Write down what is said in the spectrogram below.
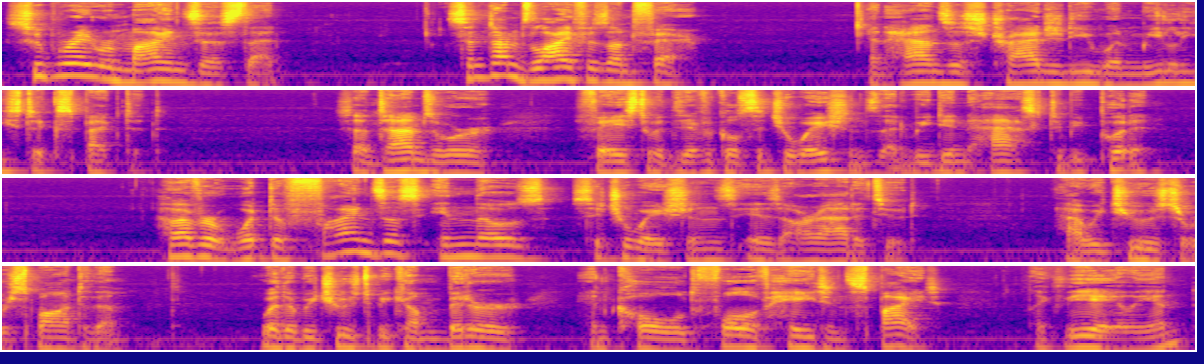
Super 8 reminds us that sometimes life is unfair and hands us tragedy when we least expect it. Sometimes we're faced with difficult situations that we didn't ask to be put in. However, what defines us in those situations is our attitude, how we choose to respond to them, whether we choose to become bitter and cold, full of hate and spite, like the alien,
